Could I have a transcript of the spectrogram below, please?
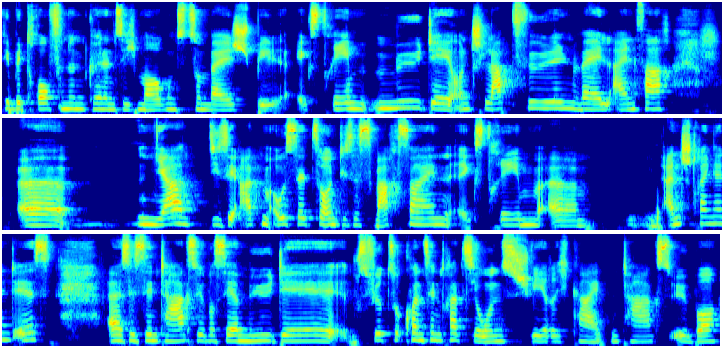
Die Betroffenen können sich morgens zum Beispiel extrem müde und schlapp fühlen, weil einfach äh, ja diese Atemaussetzer und dieses Wachsein extrem äh, anstrengend ist. Äh, sie sind tagsüber sehr müde. Es führt zu Konzentrationsschwierigkeiten tagsüber.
